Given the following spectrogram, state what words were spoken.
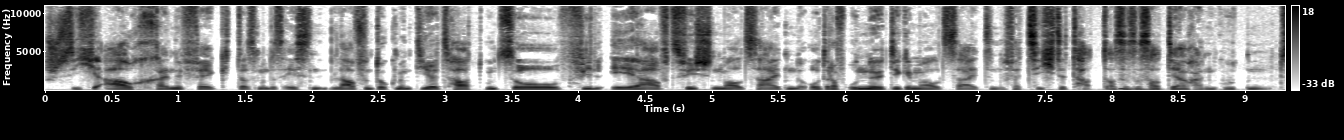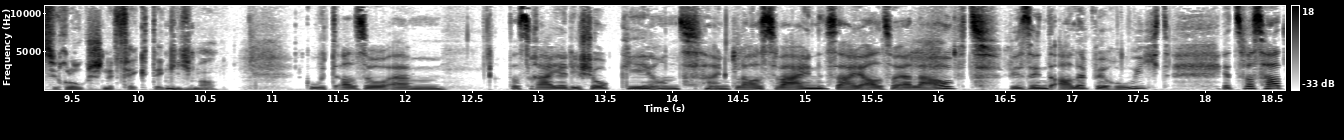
sicher auch ein Effekt, dass man das Essen laufend dokumentiert hat und so viel eher auf Zwischenmahlzeiten oder auf unnötige Mahlzeiten verzichtet hat. Also das hat ja auch einen guten psychologischen Effekt, denke mhm. ich mal. Gut, also ähm, das Reihe Schoki und ein Glas Wein sei also erlaubt. Wir sind alle beruhigt. Jetzt, was hat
